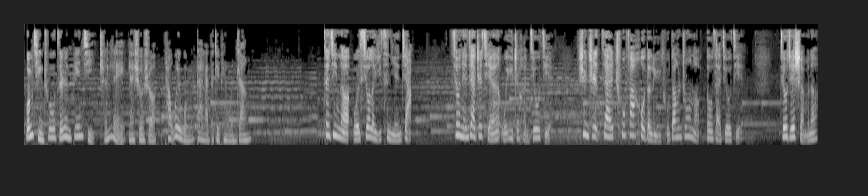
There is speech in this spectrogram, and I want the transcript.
我们请出责任编辑陈磊来说说他为我们带来的这篇文章。最近呢，我休了一次年假。休年假之前，我一直很纠结，甚至在出发后的旅途当中呢，都在纠结。纠结什么呢？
